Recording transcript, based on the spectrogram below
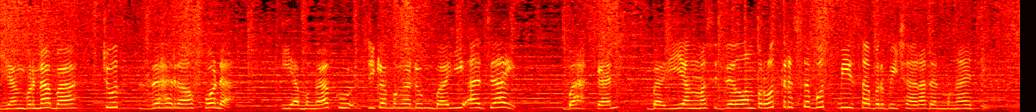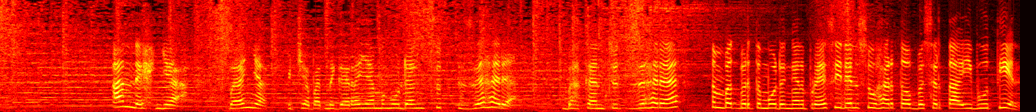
yang bernama Cut Zahra Fona. Ia mengaku jika mengandung bayi ajaib Bahkan, bayi yang masih di dalam perut tersebut bisa berbicara dan mengaji. Anehnya, banyak pejabat negara yang mengundang Cut Zahara. Bahkan Cut Zahara sempat bertemu dengan Presiden Soeharto beserta Ibu Tin.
